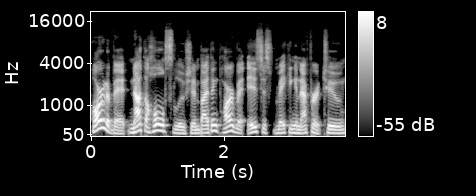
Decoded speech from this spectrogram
part of it, not the whole solution, but I think part of it is just making an effort to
